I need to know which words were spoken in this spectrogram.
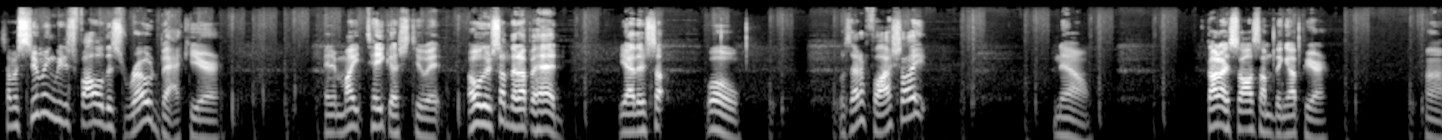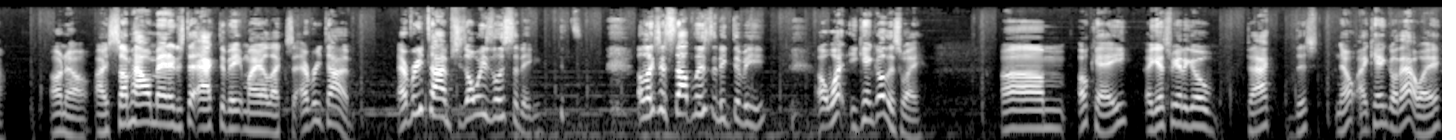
So I'm assuming we just follow this road back here. And it might take us to it. Oh, there's something up ahead. Yeah, there's some... Whoa. Was that a flashlight? No. Thought I saw something up here. Huh. Oh, no. I somehow managed to activate my Alexa every time. Every time. She's always listening. Alexa, stop listening to me. Oh, what? You can't go this way. Um, okay. I guess we gotta go back this... No, I can't go that way.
